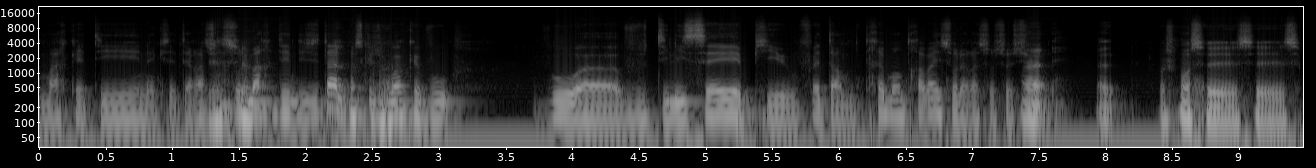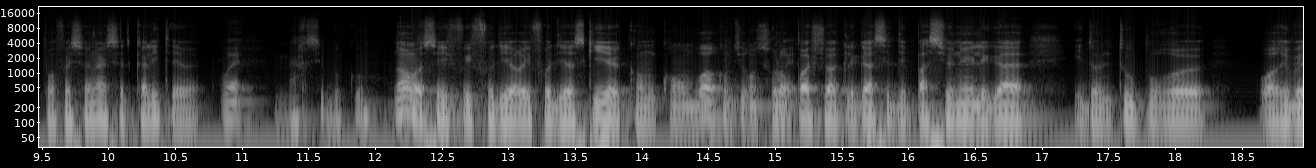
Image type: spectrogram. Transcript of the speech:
marketing, etc. Surtout sûr. le marketing digital, parce que je Ouais. vois que vous, vous, euh, vous utilisez et puis vous faites un très bon travail sur les réseaux sociaux. Ouais. Franchement, c'est- c'est c'est professionnel, cette qualité. ouais. Ouais. Merci beaucoup. Non, bah, il, faut, il, faut dire, il faut dire ce qui est. Comme quand on voit, quand tu rentres sur leur Ouais. page, tu vois que les gars, c'est des passionnés. Les gars, ils donnent tout pour, euh, pour arriver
